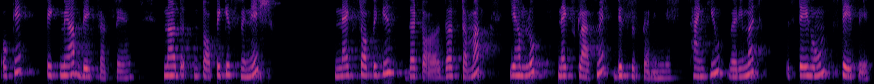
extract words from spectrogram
Okay okay? पिक में आप देख सकते हैं। Now the topic is finish next topic is the the stomach ये हम लोग नेक्स्ट क्लास में डिस्कस करेंगे। Thank you very much stay home stay safe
